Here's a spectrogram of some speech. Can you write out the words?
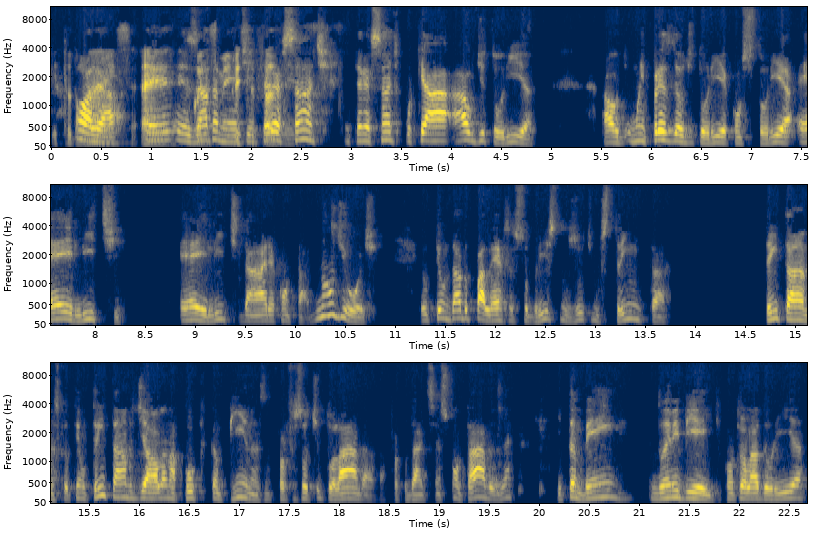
e tudo Olha, mais. É, é, exatamente, interessante, fazer. interessante, porque a, a auditoria, a, uma empresa de auditoria, consultoria é elite, é a elite da área contábil, não de hoje. Eu tenho dado palestras sobre isso nos últimos 30, 30 anos, que eu tenho 30 anos de aula na PUC Campinas, professor titular da, da Faculdade de Ciências Contábeis, né? e também do MBA, de Controladoria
